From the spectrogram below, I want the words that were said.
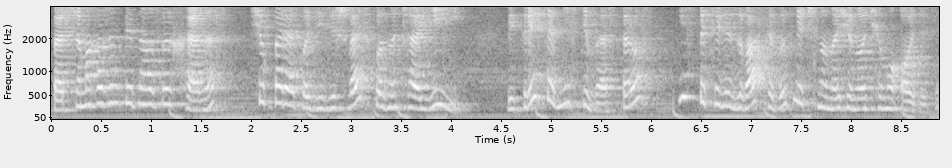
Перший магазин під назвою Хенес, що в перекладі зі шведського означає її, відкрився в місті Вестерос і спеціалізувався виключно на жіночому одязі.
